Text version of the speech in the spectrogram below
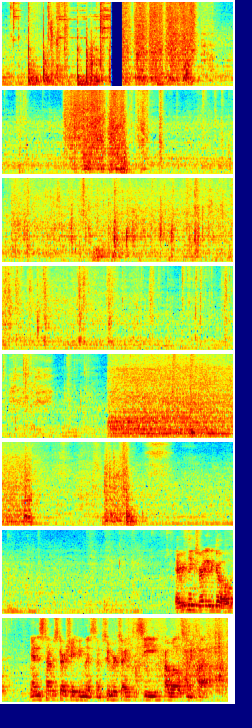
Everything's ready to go, and it's time to start shaping this. I'm super excited to see how well it's gonna cut.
